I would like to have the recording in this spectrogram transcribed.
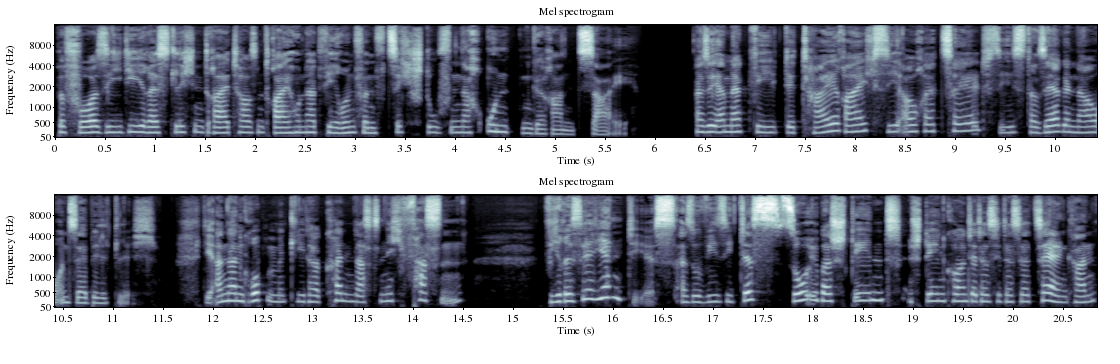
bevor sie die restlichen 3354 Stufen nach unten gerannt sei. Also ihr merkt, wie detailreich sie auch erzählt. Sie ist da sehr genau und sehr bildlich. Die anderen Gruppenmitglieder können das nicht fassen, wie resilient die ist. Also wie sie das so überstehend stehen konnte, dass sie das erzählen kann.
